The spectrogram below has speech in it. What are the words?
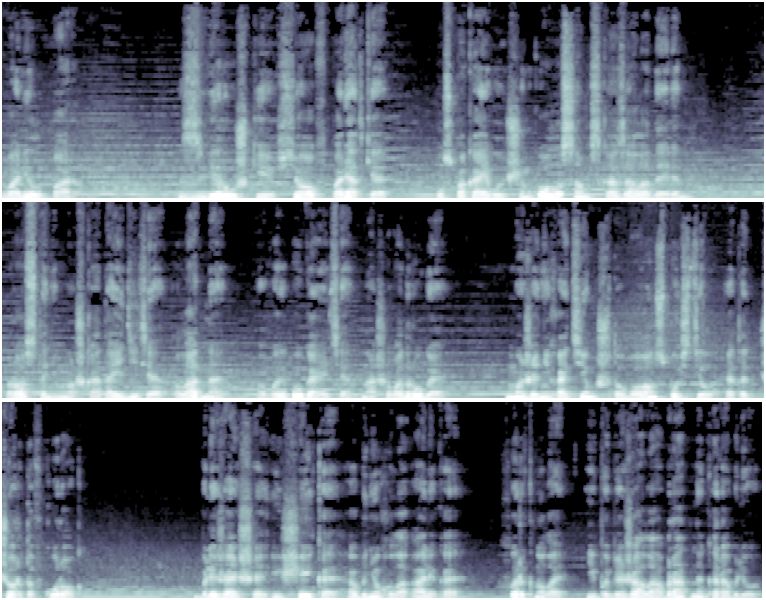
валил пар. «Зверушки, все в порядке», – успокаивающим голосом сказала Дерин. «Просто немножко отойдите, ладно?» Вы пугаете нашего друга. Мы же не хотим, чтобы он спустил этот чертов курок. Ближайшая ищейка обнюхала Алика, фыркнула и побежала обратно к кораблю.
